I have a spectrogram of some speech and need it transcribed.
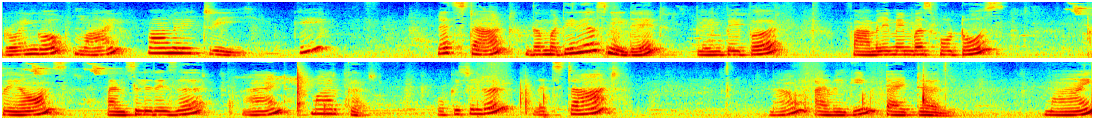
Drawing of my family tree. Okay. Let's start. The materials needed plain paper, family members' photos, crayons, pencil eraser, and marker. Okay, children, let's start. Now I will give title. My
